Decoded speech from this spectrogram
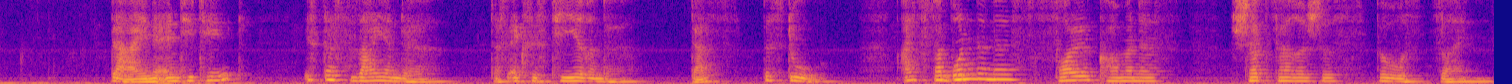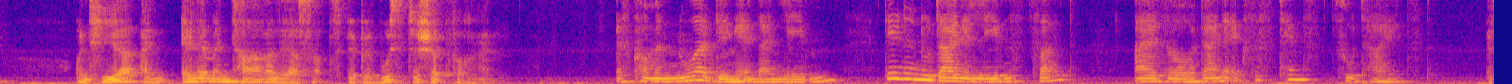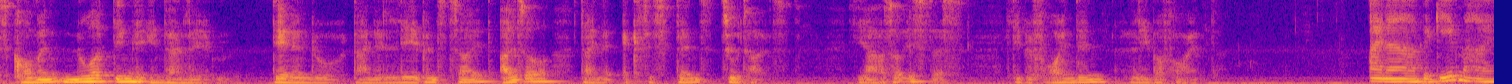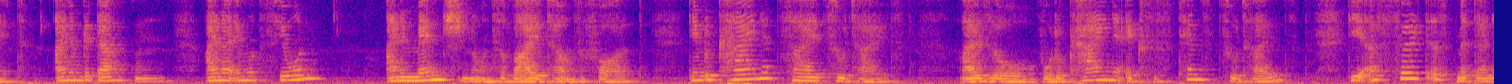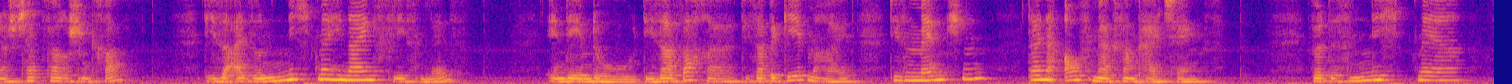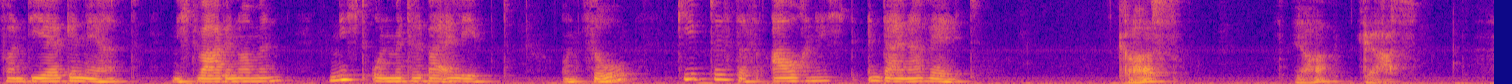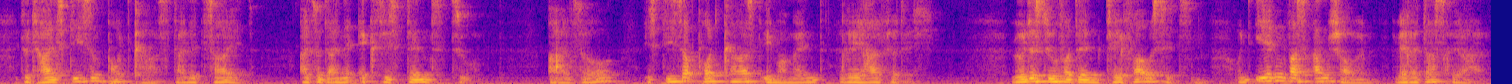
Deine Entität ist das Seiende, das Existierende, Das bist du. Als verbundenes, vollkommenes, schöpferisches Bewusstsein. Und hier ein elementarer Lehrsatz für bewusste Schöpferinnen. Es kommen nur Dinge in dein Leben, denen du deine Lebenszeit, also deine Existenz zuteilst. Es kommen nur Dinge in dein Leben, denen du deine Lebenszeit, also deine Existenz zuteilst. Ja, so ist es, liebe Freundin, lieber Freund. Einer Begebenheit, einem Gedanken, einer Emotion, einem Menschen und so weiter und so fort, dem du keine Zeit zuteilst, also wo du keine Existenz zuteilst, die erfüllt ist mit deiner schöpferischen Kraft, diese also nicht mehr hineinfließen lässt, indem du dieser Sache, dieser Begebenheit, diesem Menschen deine Aufmerksamkeit schenkst, wird es nicht mehr von dir genährt, nicht wahrgenommen, nicht unmittelbar erlebt. Und so gibt es das auch nicht in deiner Welt. Gras? Ja, Gras. Du teilst diesem Podcast deine Zeit, also deine Existenz zu. Also ist dieser Podcast im Moment real für dich. Würdest du vor dem TV sitzen und irgendwas anschauen, wäre das real.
